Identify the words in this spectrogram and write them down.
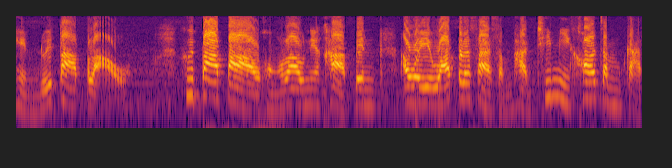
เห็นด้วยตาเปล่า คือตาเปล่าของเราเนี่ยค่ะ เป็นอวัยวะประสาทสัมผัสที่มีข้อจำกัด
